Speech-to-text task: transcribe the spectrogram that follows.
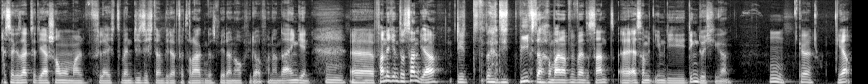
Dass er gesagt hat, ja, schauen wir mal, vielleicht, wenn die sich dann wieder vertragen, dass wir dann auch wieder aufeinander eingehen. Äh, fand ich interessant, ja. Die, die Beef-Sachen waren auf jeden Fall interessant. Äh, er ist dann mit ihm die Ding durchgegangen. Hm, geil. Ja.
